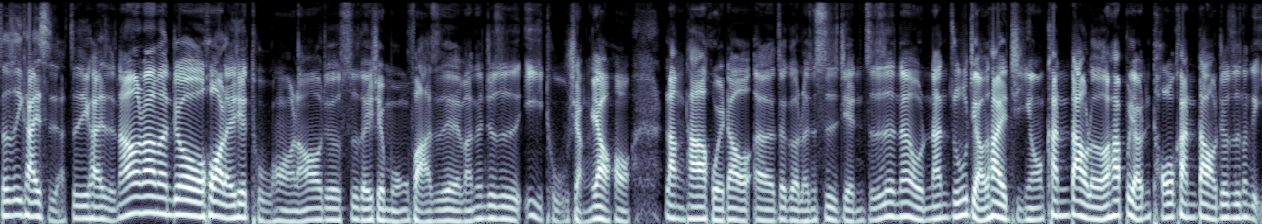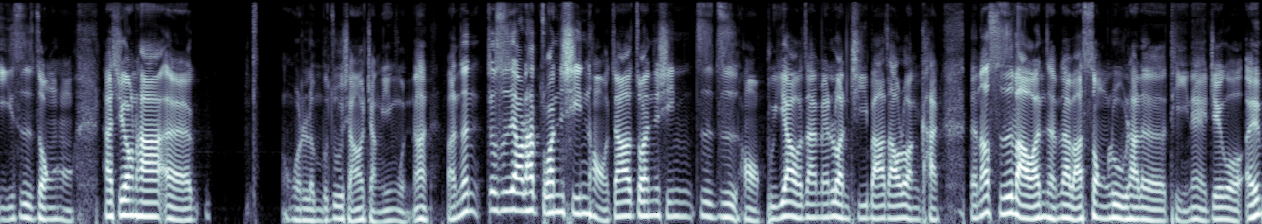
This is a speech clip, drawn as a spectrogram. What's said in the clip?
这是一开始啊，这是一开始。然后他们就画了一些图哈，然后就施了一些魔法之类的，反正就是意图想要哈让他回到呃这个人世间。只是那种男主角太急哦，看到了他不小心偷看到，就是那个仪式中哦，他希望他呃。我忍不住想要讲英文啊，反正就是要他专心吼，叫他专心致志吼，不要在那边乱七八糟乱看，等到施法完成再把他送入他的体内。结果，诶。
